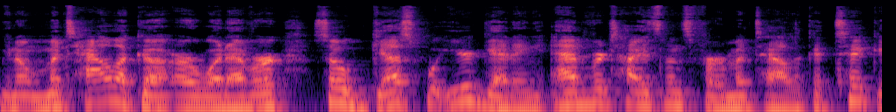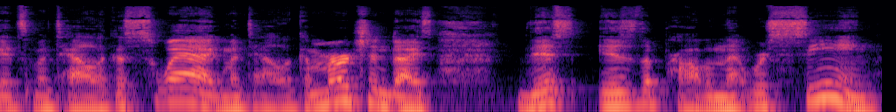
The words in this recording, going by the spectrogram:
you know, Metallica or whatever. So guess what you're getting? Advertisements for Metallica tickets, Metallica swag, Metallica merchandise. This is the problem that we're seeing.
